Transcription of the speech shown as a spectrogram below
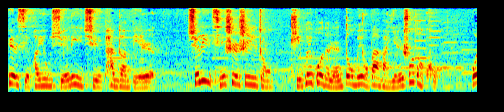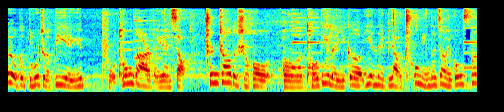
越喜欢用学历去判断别人。学历歧视是一种体会过的人都没有办法言说的苦。我有个读者毕业于普通的二本院校。春招的时候，呃，投递了一个业内比较出名的教育公司，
